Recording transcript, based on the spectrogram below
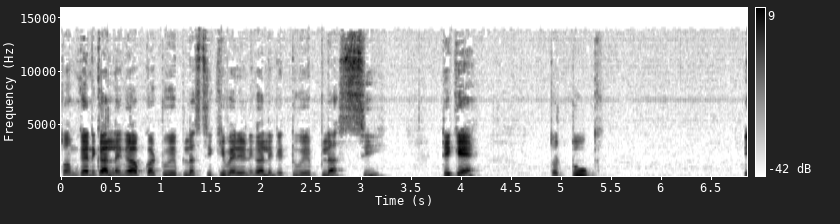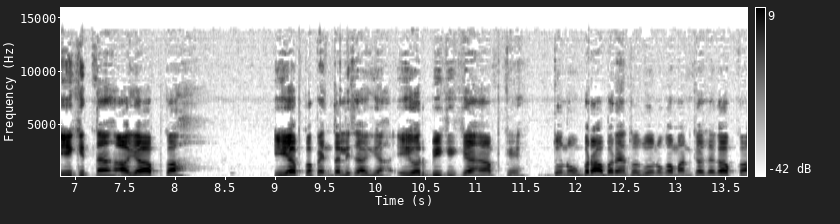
तो हम क्या निकाल लेंगे आपका टू ए प्लस सी की वैल्यू निकालेंगे टू ए प्लस सी ठीक है? तो टू ए कितना आ गया आपका? ए आपका पैंतालीस आ गया। ए और बी के क्या है आपके? दोनों बराबर हैं तो दोनों का मान क्या हो जाएगा आपका?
